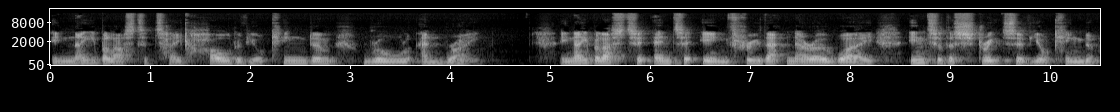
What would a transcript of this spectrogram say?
Enable us to take hold of your kingdom, rule, and reign. Enable us to enter in through that narrow way into the streets of your kingdom.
